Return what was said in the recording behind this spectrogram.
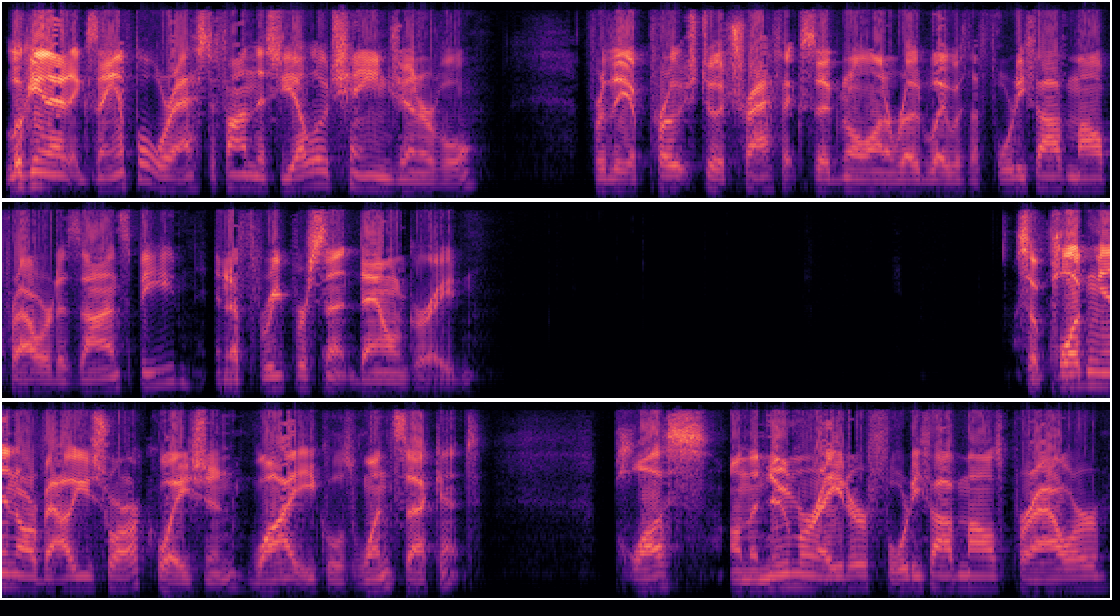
Looking at an example, we're asked to find this yellow change interval for the approach to a traffic signal on a roadway with a 45 mile per hour design speed and a 3% downgrade. So plugging in our values to our equation, y equals one second, plus on the numerator, 45 miles per hour,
